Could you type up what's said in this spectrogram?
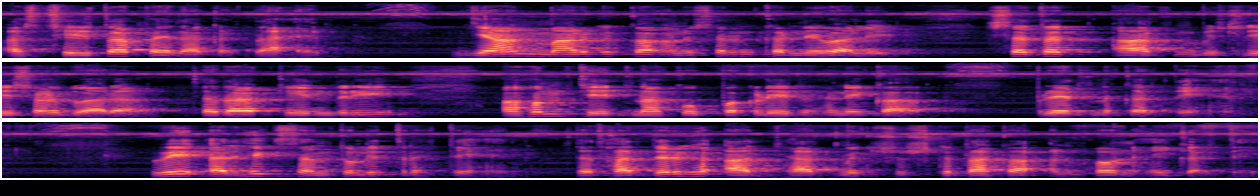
अस्थिरता पैदा करता है। ज्ञान मार्ग का अनुसरण करने वाले सतत आत्मविश्लेषण द्वारा सदा केंद्रीय अहम चेतना को पकड़े रहने का प्रयत्न करते हैं। वे अधिक संतुलित रहते हैं तथा दीर्घ आध्यात्मिक शुष्कता का अनुभव नहीं करते।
